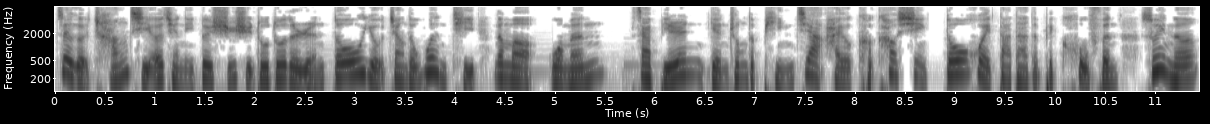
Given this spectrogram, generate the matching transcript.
这个长期，而且你对许许多多的人都有这样的问题，那么我们。在别人眼中的评价还有可靠性都会大大的被扣分，所以呢，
